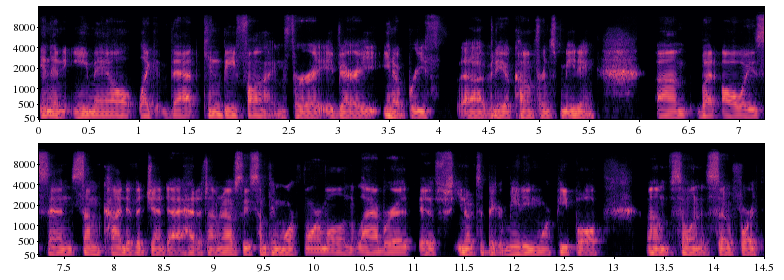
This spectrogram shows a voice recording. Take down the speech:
In an email, like that can be fine for a very you know brief uh, video conference meeting um, but always send some kind of agenda ahead of time. And obviously, something more formal and elaborate if you know it's a bigger meeting, more people, um, so on and so forth.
